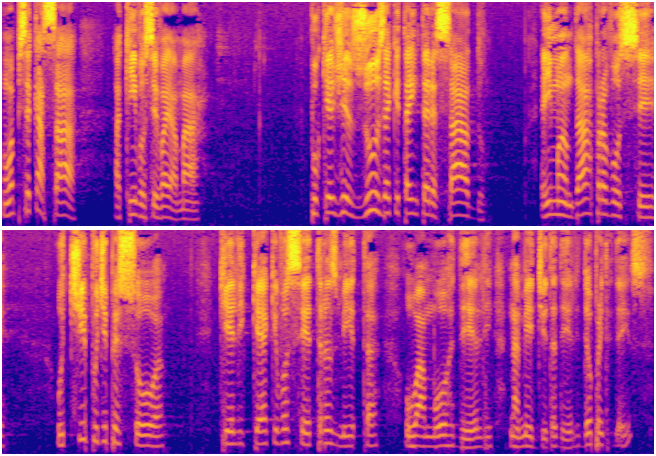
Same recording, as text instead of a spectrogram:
Não é para você caçar a quem você vai amar. Porque Jesus é que está interessado em mandar para você o tipo de pessoa que Ele quer que você transmita o amor dele na medida dele. Deu para entender isso?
